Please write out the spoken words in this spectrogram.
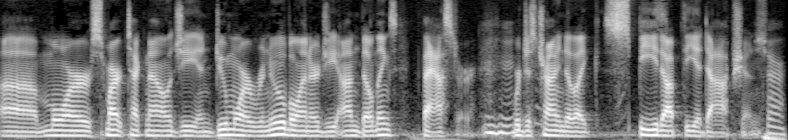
uh, more smart technology, and do more renewable energy on buildings faster. We're just trying to like speed up the adoption. Sure.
